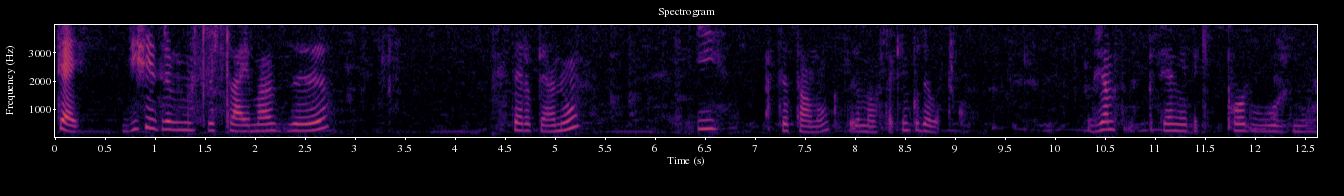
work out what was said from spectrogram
Cześć! Dzisiaj zrobimy sobie slajma z steropianu i acetonu, który mam w takim pudełeczku. Wziąłem sobie specjalnie taki podłużny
